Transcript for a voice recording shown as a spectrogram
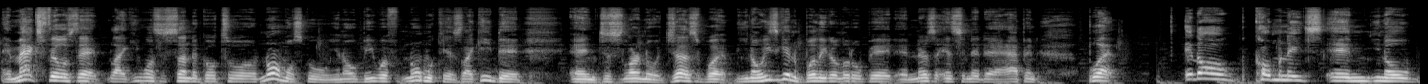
and max feels that like he wants his son to go to a normal school you know be with normal kids like he did and just learn to adjust. But you know he's getting bullied a little bit and there's an incident that happened. But it all culminates in, you know,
